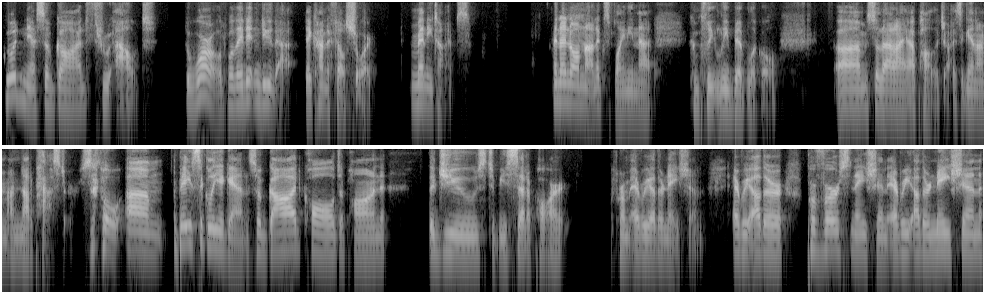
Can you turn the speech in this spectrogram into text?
goodness of God throughout the world. Well, they didn't do that. They kind of fell short many times. And I know I'm not explaining that completely biblical. Um, so that I apologize. Again, I'm I'm not a pastor. So um basically again, so God called upon the Jews to be set apart from every other nation, every other perverse nation, every other nation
